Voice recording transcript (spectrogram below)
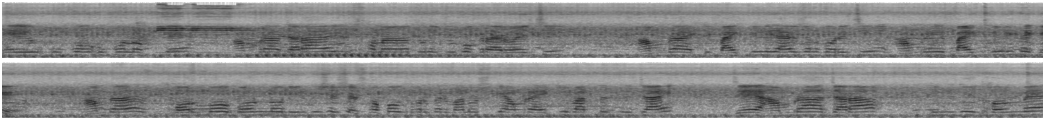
এই উপ উপলক্ষে আমরা যারাই সনাতনী যুবকরা রয়েছি, আমরা একটি বাইক র্যালির আয়োজন করেছি। আমরা এই বাইক র্যালি থেকে আমরা ধর্ম, বর্ণ নির্বিশেষে সকল ধর্মের মানুষকে আমরা একই বার্তা দিতে চাই যে আমরা যারা হিন্দু ধর্মে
